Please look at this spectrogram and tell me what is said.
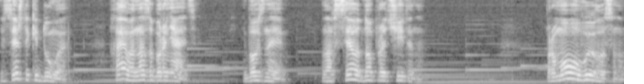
І все ж таки думаю, хай вона забороняється, і Бог з нею, вона все одно прочитана. Промову виголосено.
